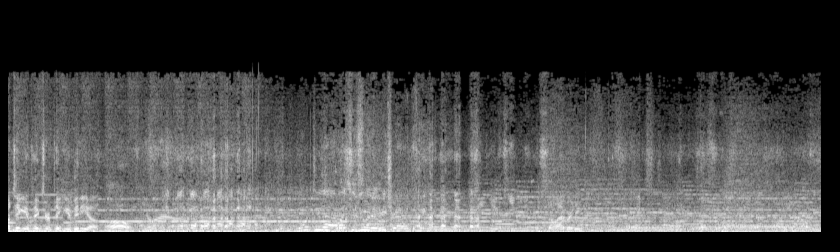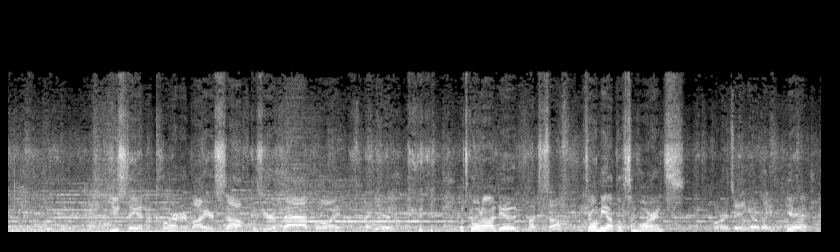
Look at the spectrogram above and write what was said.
Not taking a picture, I'm taking a video. Oh. Don't do that unless you're doing a reach around with the thing right here. You're keeping the celebrity. You stay in the corner by yourself because you're a bad boy. That's what I do. What's going on, dude? Much yourself. Throw me up with some horns. Horns, there you go, buddy. Yeah.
